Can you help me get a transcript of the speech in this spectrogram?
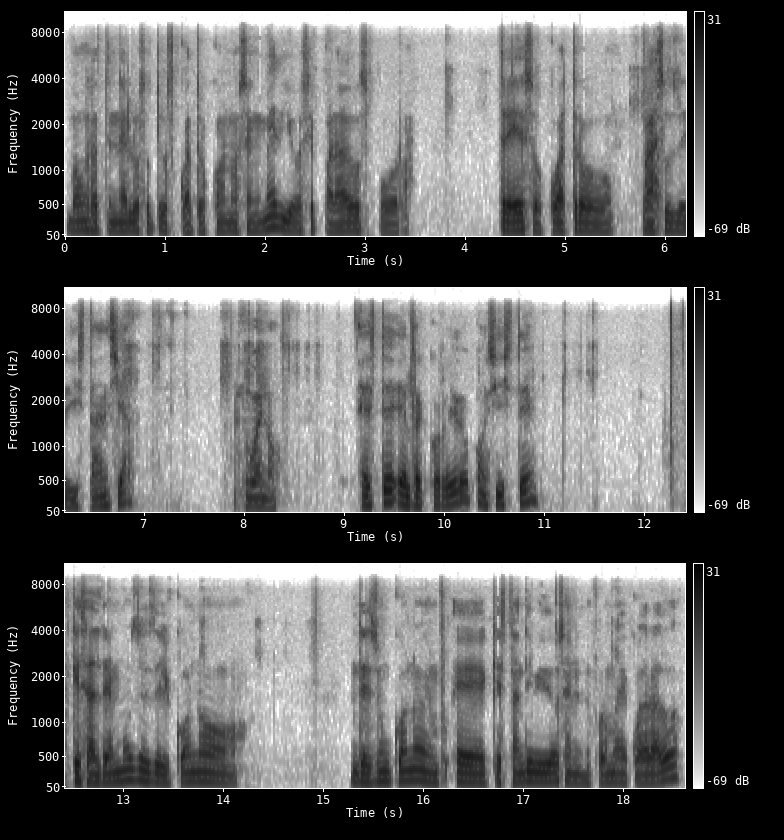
vamos a tener los otros cuatro conos en medio, separados por tres o cuatro pasos de distancia. Y bueno, este, el recorrido consiste que saldremos desde el cono desde un cono eh, que están divididos en forma de cuadrado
